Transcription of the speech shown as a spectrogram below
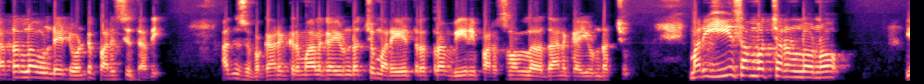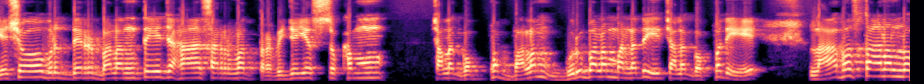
గతంలో ఉండేటువంటి పరిస్థితి అది. అది శుభ కార్యక్రమాలకు అయి ఉండొచ్చు మరి ఇతరత్ర వీరి పర్సనల్ దానికి అయి ఉండొచ్చు. మరి ఈ సంవత్సరంలోనూ యశో వృద్ధిర్బలం తేజ సర్వత్ర విజయ సుఖం చాలా గొప్ప బలం గురు బలం అన్నది చాలా గొప్పది. లాభస్థానంలో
